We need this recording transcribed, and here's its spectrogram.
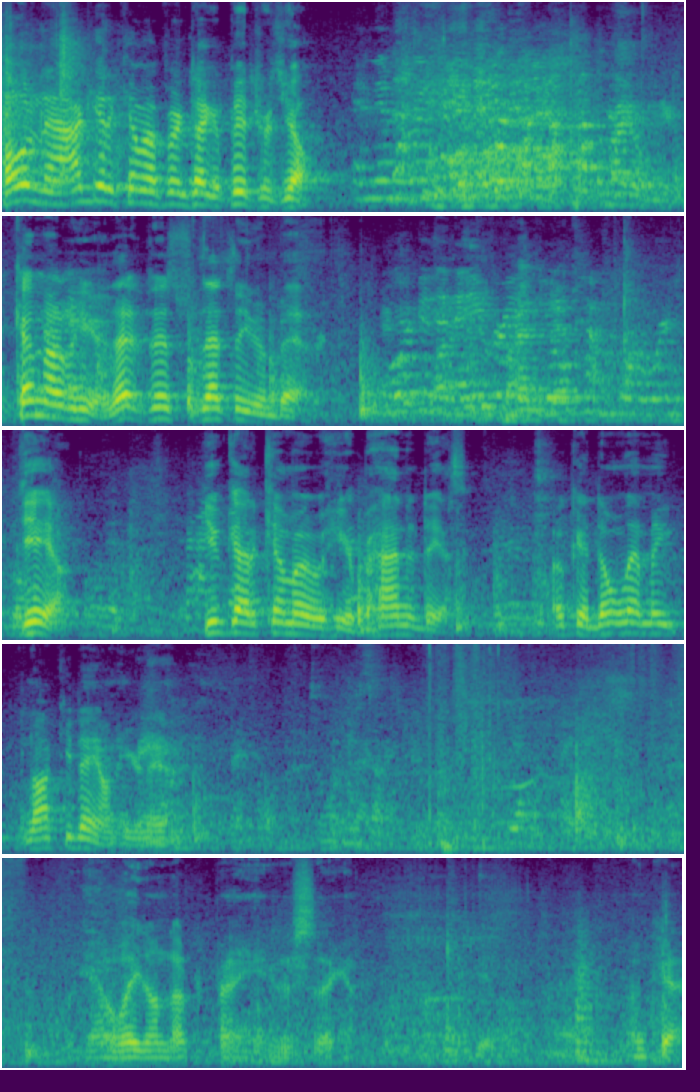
Hold it now, I gotta come up here and take a picture with y'all. and then we're Come over here, that, that's, that's even better. going to, Morgan and Avery, if you'll come forward. Yeah, you've gotta come over here, behind the desk. Okay, don't let me knock you down here now. We gotta wait on Dr. Paine here just a second. Okay.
